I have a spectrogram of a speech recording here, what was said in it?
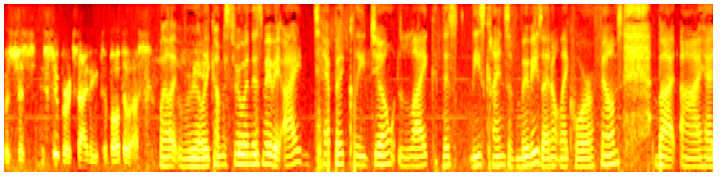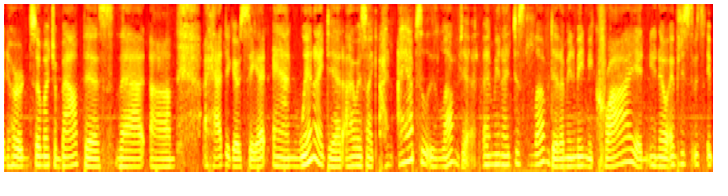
was just super exciting to both of us. Well, it really comes through in this movie. I typically don't like this these kinds of movies. I don't like horror films, but I had heard so much about this that um, I had to go see it. And when I did, I was like, I, I absolutely loved it. I mean, I just loved it. I mean, it made me cry, and you know, it just it was, it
